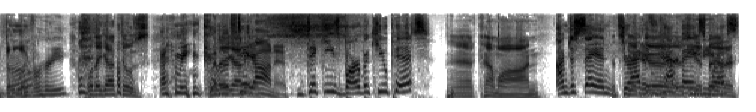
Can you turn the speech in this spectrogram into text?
Mm-hmm. delivery. well, they got those. I mean, Well, they let's got be those- honest. Dickey's Barbecue Pit. Eh, come on. I'm just saying, It's Dragon good. Cafe It's good Express.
